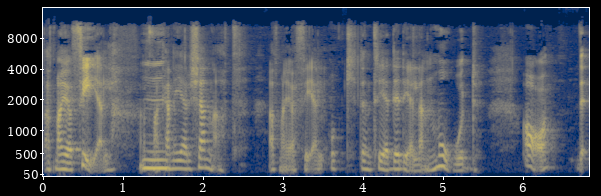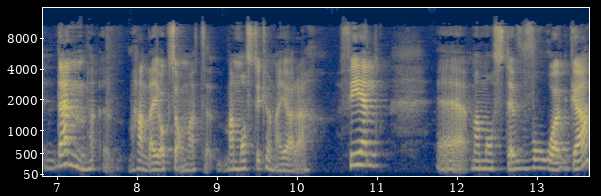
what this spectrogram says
att man gör fel. Att man kan erkänna att, att man gör fel. Och den tredje delen, mod. Ja, de- den handlar ju också om att man måste kunna göra fel. Eh, man måste våga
